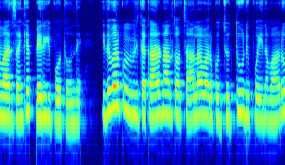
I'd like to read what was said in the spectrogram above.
వారి సంఖ్య పెరిగిపోతుంది. ఇదివరకు వివిధ కారణాలతో చాలా వరకు జుత్తు ఊడిపోయిన వారు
